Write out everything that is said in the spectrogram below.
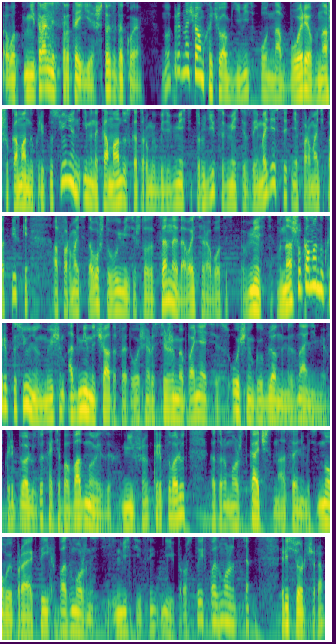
Вот нейтральные стратегии, что это такое? Но перед началом хочу объявить о наборе в нашу команду Cryptus Union, именно команду, с которой мы будем вместе трудиться, вместе взаимодействовать, не в формате подписки, а в формате того, что вы имеете что-то ценное, давайте работать вместе. В нашу команду Cryptus Union мы ищем админы чатов, это очень растяжимое понятие с очень углубленными знаниями в криптовалютах, хотя бы в одной из их ниши криптовалют, который может качественно оценивать новые проекты, их возможности инвестиций и просто их возможности. Ресерчера,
